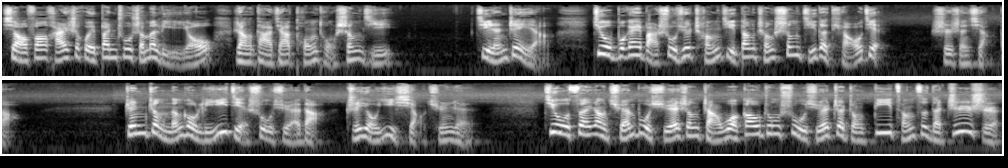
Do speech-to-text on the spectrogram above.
校方还是会搬出什么理由让大家统统升级。既然这样，就不该把数学成绩当成升级的条件。石神想到，真正能够理解数学的只有一小群人，就算让全部学生掌握高中数学这种低层次的知识，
